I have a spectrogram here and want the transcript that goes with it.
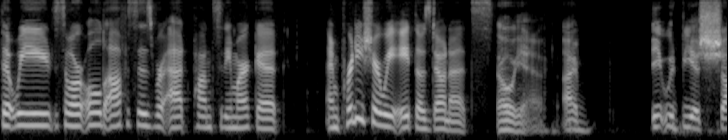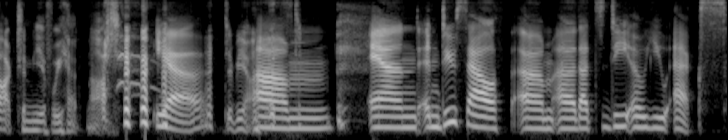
that we. So our old offices were at Ponce City Market. I'm pretty sure we ate those donuts. Oh yeah, I. It would be a shock to me if we had not. Yeah. to be honest. Um, and and Doux South. Um, uh, that's D O U X.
